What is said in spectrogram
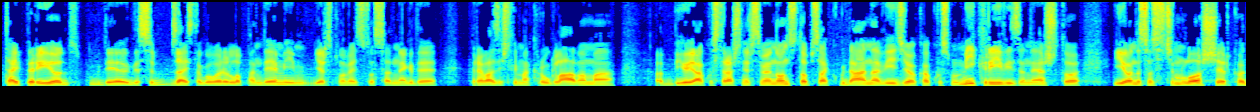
taj period gde, gde se zaista govorilo o pandemiji, jer smo već to sad negde prevazišli makar u glavama, bio jako strašno jer sam ja non stop svakog dana viđao kako smo mi krivi za nešto i onda se osjećam loše jer kao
